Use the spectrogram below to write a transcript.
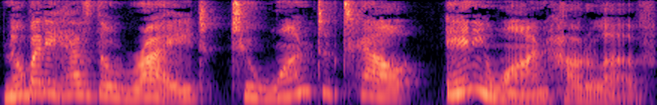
Nobody has the right to want to tell anyone how to love.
